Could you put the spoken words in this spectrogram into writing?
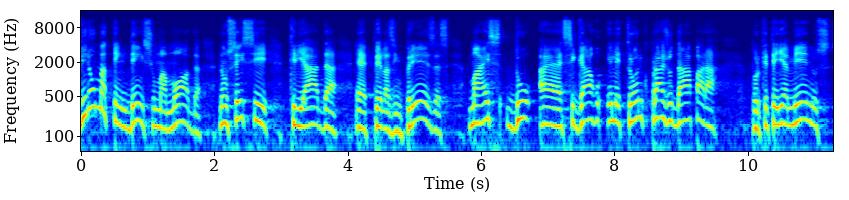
Virou uma tendência, uma moda, não sei se criada é, pelas empresas, mas do é, cigarro eletrônico para ajudar a parar porque teria menos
